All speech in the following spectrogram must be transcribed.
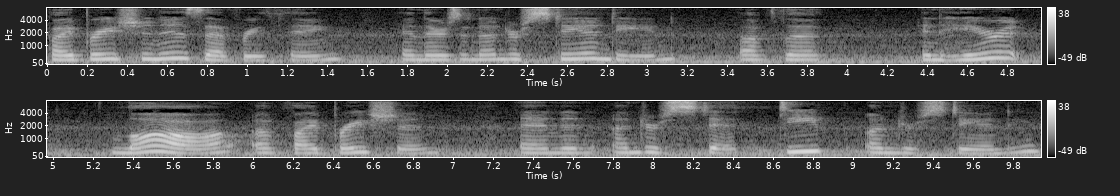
Vibration is everything, and there's an understanding of the inherent law of vibration and an understa- deep understanding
